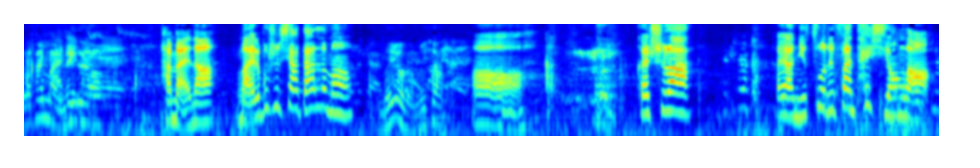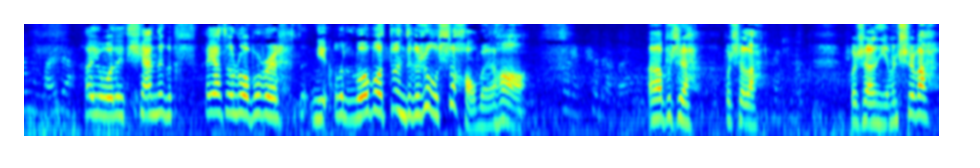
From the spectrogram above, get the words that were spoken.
我还买那个呀？还买呢？买了不是下单了吗？没有了，没下单。哦，该吃了。哎呀，你做的饭太香了啊！哎呦，我的天，那个，哎呀，这个萝卜味儿，你萝卜炖这个肉是好闻哈。啊，不吃，不吃了，不吃了，你们吃吧。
